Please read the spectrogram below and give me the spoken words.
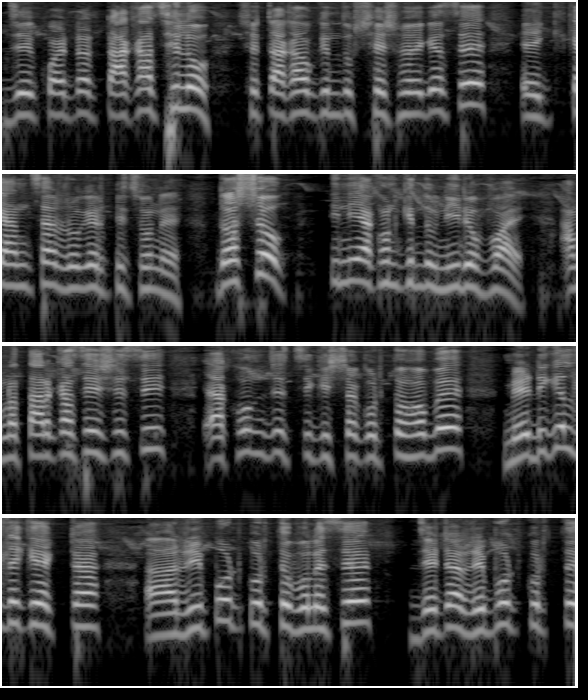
যে কয়টা টাকা ছিল, সে টাকাও কিন্তু শেষ হয়ে গেছে এই ক্যান্সার রোগের পিছনে। দর্শক, তিনি এখন কিন্তু নিরুপায়। আমরা তার কাছে এসেছি। এখন যে চিকিৎসা করতে হবে মেডিকেল থেকে একটা রিপোর্ট করতে বলেছে, যেটা রিপোর্ট করতে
